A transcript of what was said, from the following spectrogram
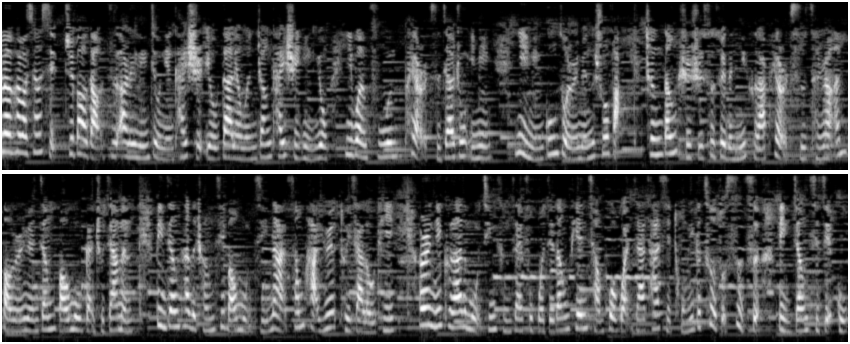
乐快报消息，据报道，自2009年开始，有大量文章开始引用亿万富翁佩尔茨家中一名匿名工作人员的说法，称当时14岁的尼可拉佩尔茨曾让安保人员将保姆赶出家门，并将他的长期保姆吉娜桑帕约推下楼梯。而尼可拉的母亲曾在复活节当天强迫管家擦洗同一个厕所四次，并将其解雇。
